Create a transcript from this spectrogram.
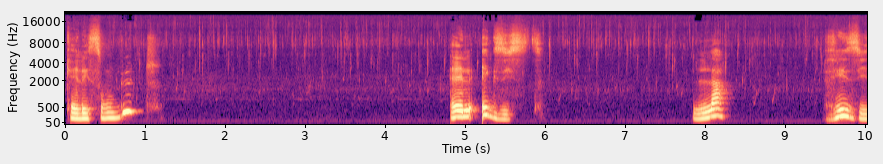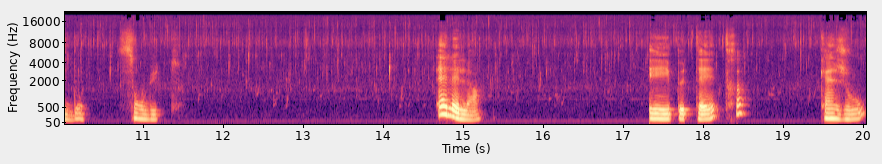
Quel est son but? Elle existe. Là réside son but. Elle est là. Et peut-être qu'un jour,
